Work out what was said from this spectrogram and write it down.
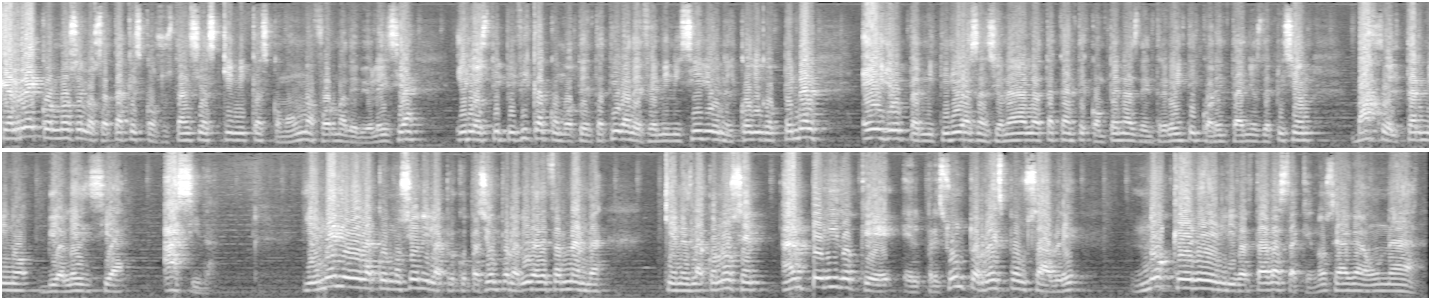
que reconoce los ataques con sustancias químicas como una forma de violencia y los tipifica como tentativa de feminicidio en el Código Penal. Ello permitiría sancionar al atacante con penas de entre 20 y 40 años de prisión bajo el término violencia ácida. Y en medio de la conmoción y la preocupación por la vida de Fernanda, quienes la conocen han pedido que el presunto responsable no quede en libertad hasta que no se haga una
